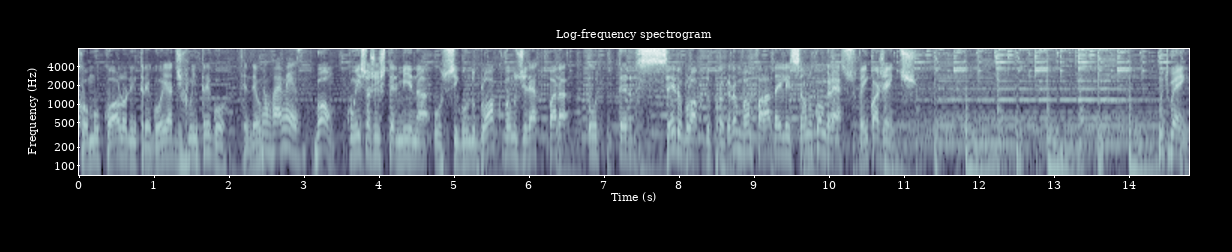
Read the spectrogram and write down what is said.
como o Collor entregou e a Dilma entregou, entendeu? Não vai mesmo. Bom, com isso a gente termina o segundo bloco. Vamos direto para o terceiro bloco do programa. Vamos falar da eleição no Congresso. Vem com a gente. Muito bem.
